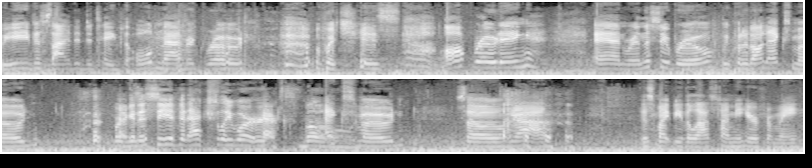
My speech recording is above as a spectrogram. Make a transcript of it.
We decided to take the Old Maverick Road, which is off-roading, and we're in the Subaru. We put it on X mode. We're gonna see if it actually works. X mode. X mode. So yeah, this might be the last time you hear from me.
